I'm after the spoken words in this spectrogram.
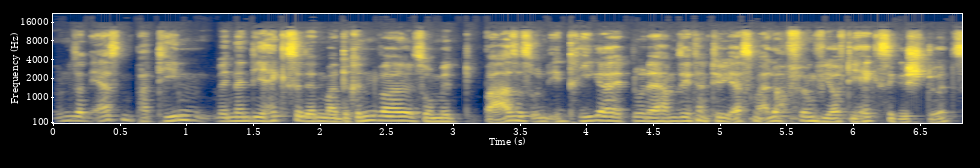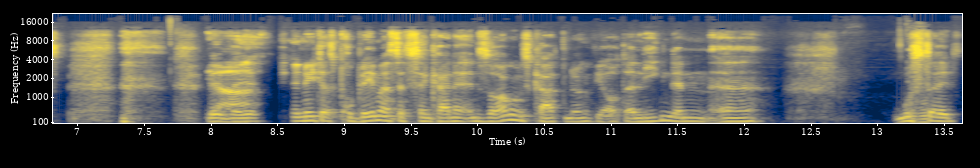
In unseren ersten Partien, wenn dann die Hexe dann mal drin war, so mit Basis und Intriga halt nur, da haben sich natürlich erstmal alle auf irgendwie auf die Hexe gestürzt. Ja. wenn, wenn nicht das Problem hast, dass dann keine Entsorgungskarten irgendwie auch da liegen, dann äh, musst du halt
